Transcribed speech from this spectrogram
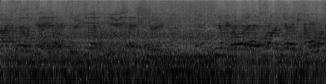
Alexander has two, Campbell Hughes has two, Jimmy Ryder has one, JB Collins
